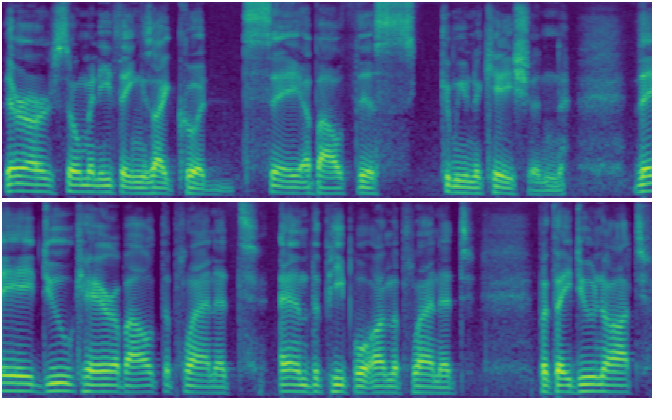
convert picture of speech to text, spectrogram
There are so many things I could say about this communication. They do care about the planet and the people on the planet, but they do not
